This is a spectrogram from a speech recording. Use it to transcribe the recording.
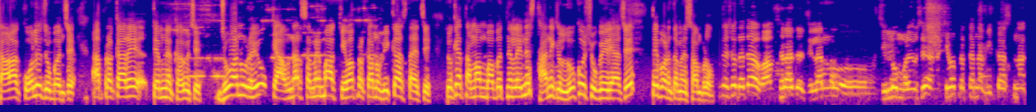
શાળા, કોલેજો બનશે. આ પ્રકારે તેમને કહ્યું છે. જોવાનું રહ્યું કે આવનાર સમયમાં કેવા પ્રકારનો વિકાસ થાય છે. તો કે તમામ બાબતને લઈને સ્થાનિક લોકો શું કહી રહ્યા છે તે પણ તમે સાંભળો. દાદા, વાવથરા જિલ્લાનો જિલ્લો મળ્યો છે અને કેવા પ્રકારના વિકાસના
